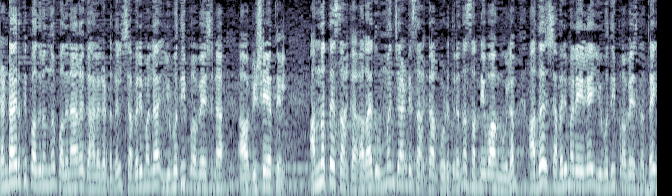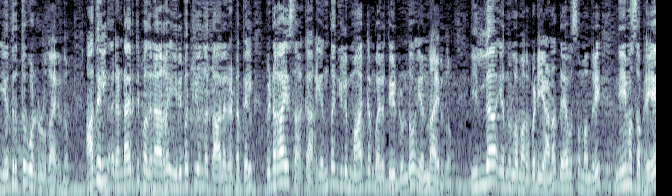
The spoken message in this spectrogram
രണ്ടായിരത്തി പതിനൊന്ന് പതിനാറ് കാലഘട്ടത്തിൽ ശബരിമല യുവതി പ്രവേശന വിഷയത്തിൽ അന്നത്തെ സർക്കാർ അതായത് ഉമ്മൻചാണ്ടി സർക്കാർ കൊടുത്തിരുന്ന സത്യവാങ്മൂലം അത് ശബരിമലയിലെ യുവതി പ്രവേശനത്തെ എതിർത്തുകൊണ്ടുള്ളതായിരുന്നു. അതിൽ രണ്ടായിരത്തി പതിനാറ് ഇരുപത്തിയൊന്ന് കാലഘട്ടത്തിൽ പിണറായി സർക്കാർ എന്തെങ്കിലും മാറ്റം വരുത്തിയിട്ടുണ്ടോ എന്നായിരുന്നു. ഇല്ല എന്നുള്ള മറുപടിയാണ് ദേവസ്വം മന്ത്രി നിയമസഭയെ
